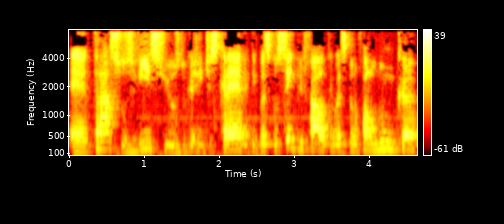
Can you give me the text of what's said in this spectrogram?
é, traços, vícios do que a gente escreve. Tem coisas que eu sempre falo, tem coisas que eu não falo nunca.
